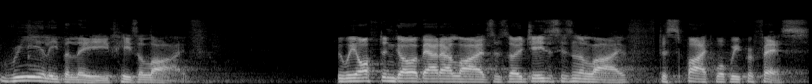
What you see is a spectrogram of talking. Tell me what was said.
really believe he's alive? Do we often go about our lives as though Jesus isn't alive, despite what we profess,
